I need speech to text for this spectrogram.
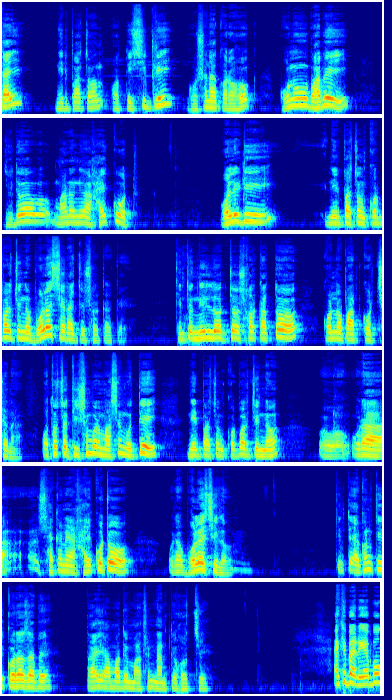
চাই নির্বাচন অতি শীঘ্রই ঘোষণা করা হোক। কোনোভাবেই যদিও মাননীয় হাইকোর্ট অলরেডি নির্বাচন করবার জন্য বলেছে রাজ্য সরকারকে, কিন্তু নির্লজ্জ সরকার তো কর্ণপাত করছে না। অথচ ডিসেম্বর মাসের মধ্যেই নির্বাচন করবার জন্য ওরা সেখানে হাইকোর্টও ওরা বলেছিল। কিন্তু এখন কি করা যাবে? তাই আমাদের মাঠে নামতে হচ্ছে। একেবারে, এবং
